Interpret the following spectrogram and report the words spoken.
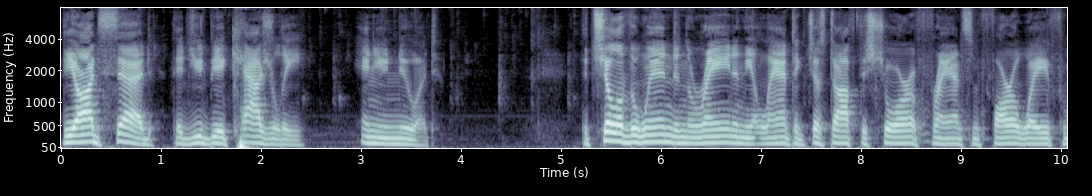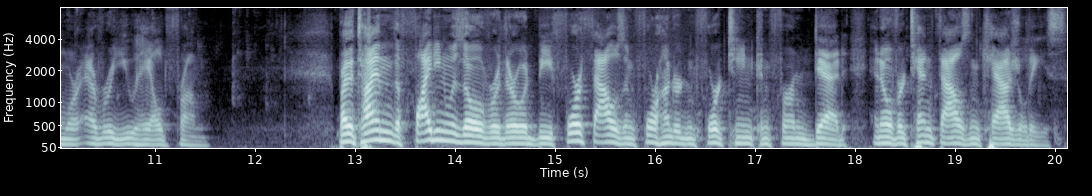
The odds said that you'd be a casualty, and you knew it. The chill of the wind and the rain in the Atlantic just off the shore of France and far away from wherever you hailed from. By the time the fighting was over, there would be 4,414 confirmed dead and over 10,000 casualties.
